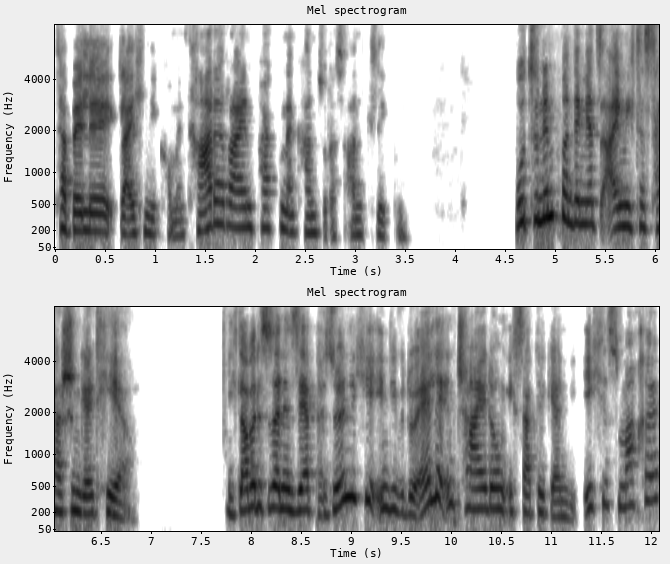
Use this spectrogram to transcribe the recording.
Tabelle gleich in die Kommentare reinpacken, dann kannst du das anklicken. Wozu nimmt man denn jetzt eigentlich das Taschengeld her? Ich glaube, das ist eine sehr persönliche, individuelle Entscheidung. Ich sage dir gern, wie ich es mache.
